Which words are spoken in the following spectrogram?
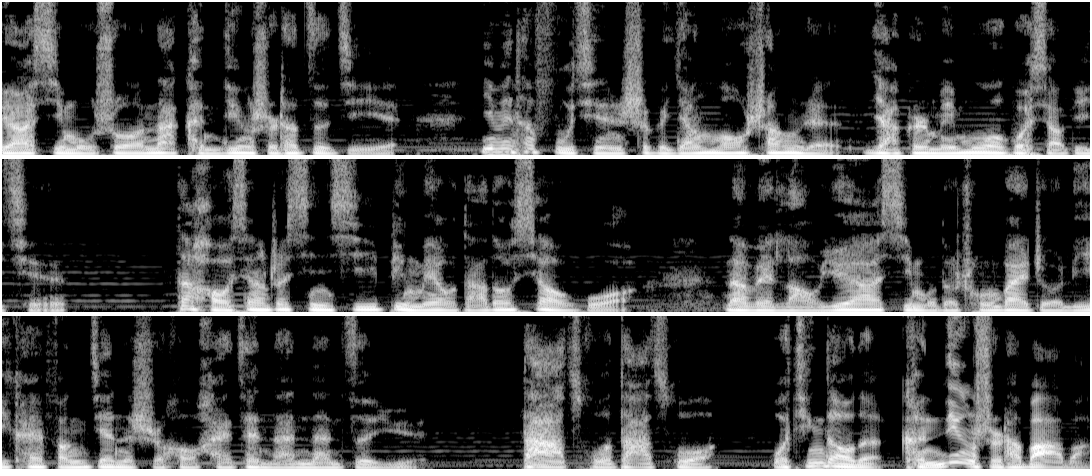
约阿希姆说：“那肯定是他自己，因为他父亲是个羊毛商人，压根没摸过小提琴。但好像这信息并没有达到效果。那位老约阿希姆的崇拜者离开房间的时候，还在喃喃自语：‘大错大错！我听到的肯定是他爸爸。’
